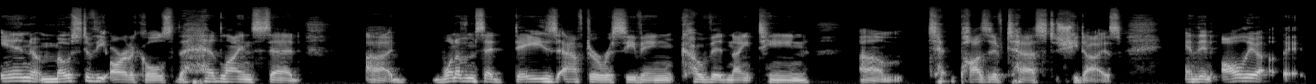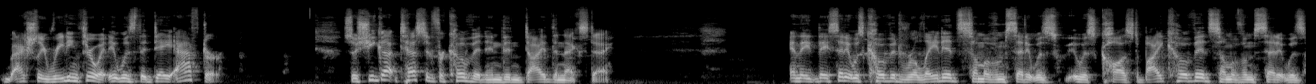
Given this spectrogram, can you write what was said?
in most of the articles, the headline said, uh, one of them said, days after receiving COVID 19 um, t- positive test, she dies. And then all the, actually reading through it, it was the day after. So she got tested for COVID and then died the next day and they, they said it was COVID related. Some of them said it was it was caused by COVID. Some of them said it was.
